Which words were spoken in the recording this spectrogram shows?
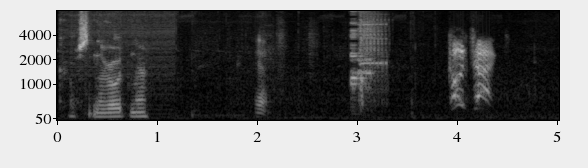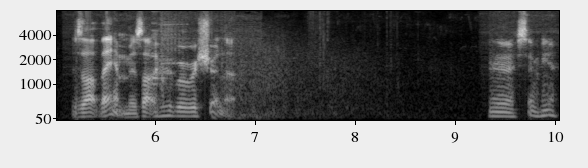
Crossing the road now. Yeah. Contact! Is that them? Is that who we were shooting at? Yeah, same here.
